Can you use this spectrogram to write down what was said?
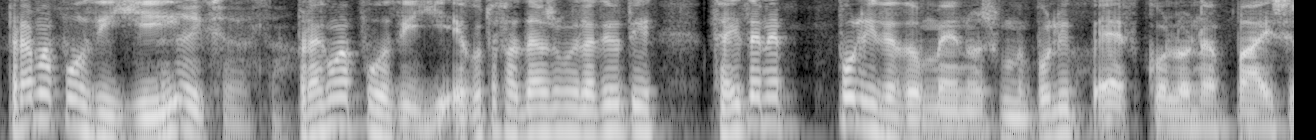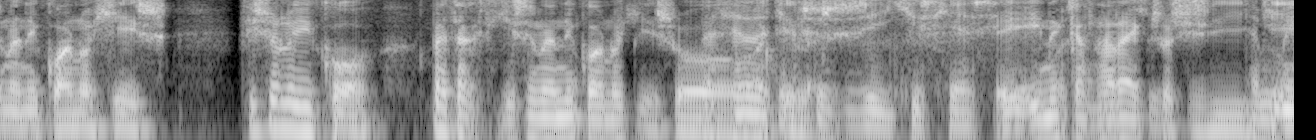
πράγμα που οδηγεί. Δεν ήξερα αυτό. Πράγμα που οδηγεί. Εγώ το φαντάζομαι δηλαδή ότι θα ήταν πολύ δεδομένο, πούμε, πολύ εύκολο να πάει σε έναν οίκο ανοχής. Φυσιολογικό. Πέταχτηκε σε έναν οίκο ανοχής. Δεν θέλετε εξωσυζυγική σχέση. Ε, είναι καθαρά εξωσυζυγική.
